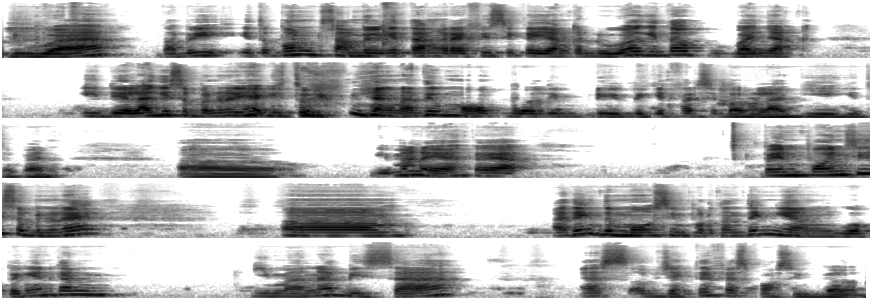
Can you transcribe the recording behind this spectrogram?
dua, tapi itu pun sambil kita ngerevisi ke yang kedua kita banyak ide lagi sebenarnya gitu yang nanti mau buat di- dibikin versi baru lagi gitu kan. Uh, gimana ya kayak pain point sih sebenarnya um, I think the most important thing yang gue pengen kan gimana bisa as objective as possible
